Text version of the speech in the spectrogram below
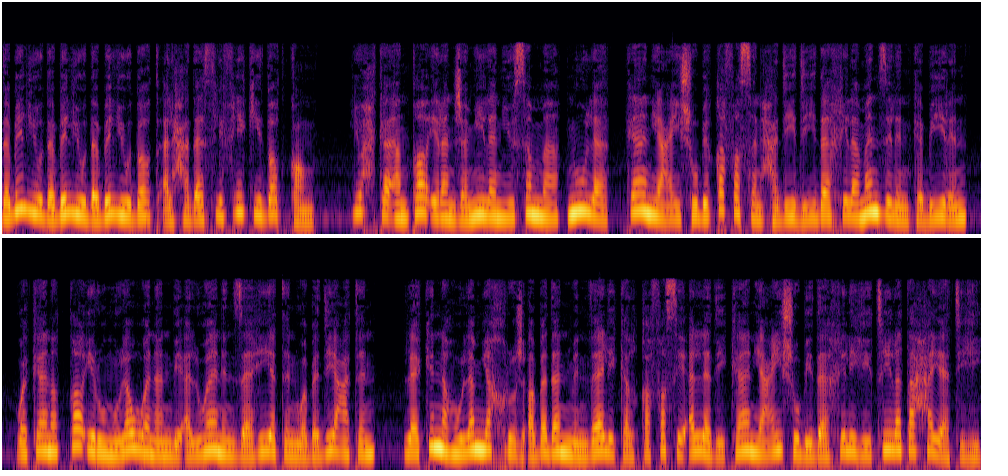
www.الحدثلفريكي.com يحكى أن طائرا جميلا يسمى نولا كان يعيش بقفص حديدي داخل منزل كبير وكان الطائر ملونا بألوان زاهية وبديعة لكنه لم يخرج أبدا من ذلك القفص الذي كان يعيش بداخله طيلة حياته.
